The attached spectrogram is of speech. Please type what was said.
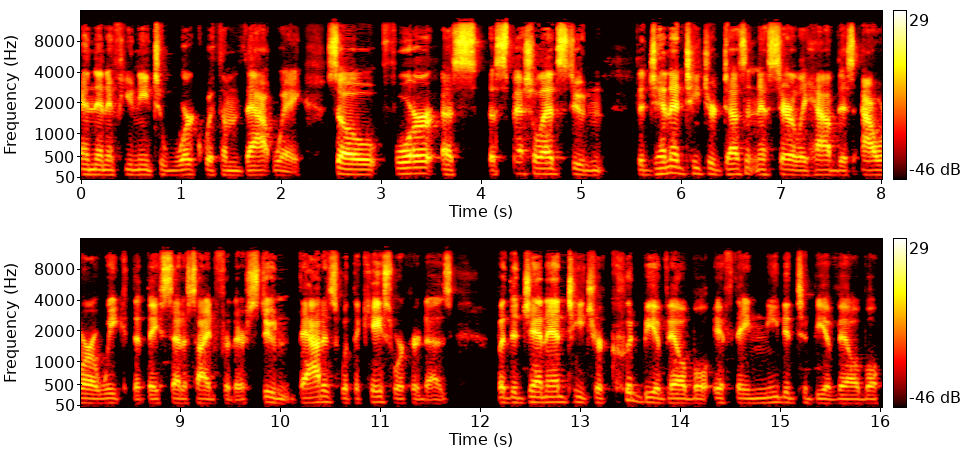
and then if you need to work with them that way. So for a, a special ed student the gen ed teacher doesn't necessarily have this hour a week that they set aside for their student. That is what the caseworker does. But the gen ed teacher could be available if they needed to be available.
